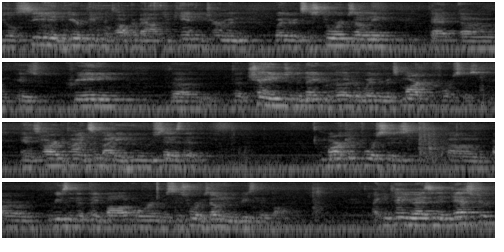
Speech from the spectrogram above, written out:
you'll see and hear people talk about, you can't determine whether it's historic zoning that is creating the, the change in the neighborhood or whether it's market forces. And it's hard to find somebody who says that market forces um, are the reason that they bought, or it was historic zoning the reason they bought. I can tell you as an investor,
